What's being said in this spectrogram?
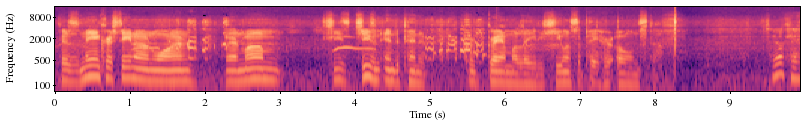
Because me and Christina on one, and mom, she's she's an independent gr- grandma lady. She wants to pay her own stuff. Okay.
